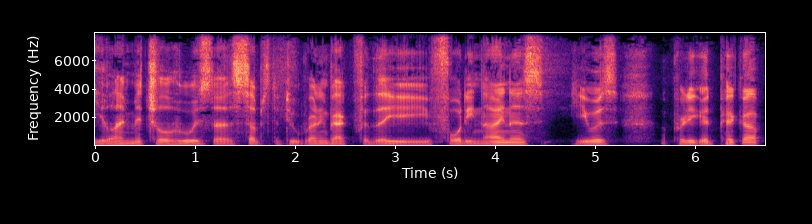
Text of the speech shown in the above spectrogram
Eli Mitchell, who is the substitute running back for the 49ers, he was a pretty good pickup.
